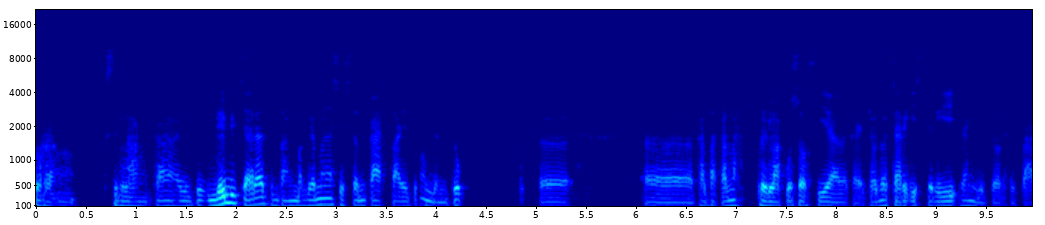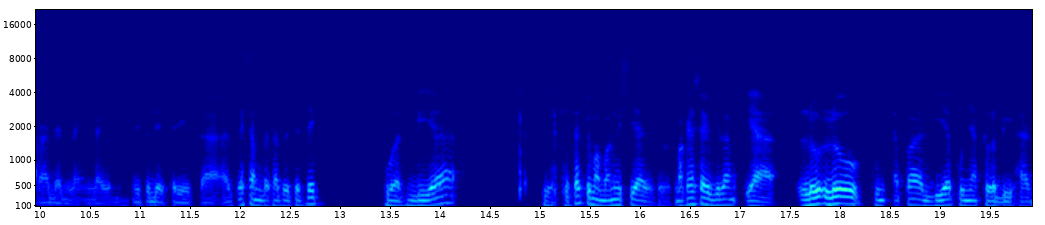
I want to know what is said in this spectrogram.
orang Sri Lanka itu. Dia bicara tentang bagaimana sistem kasta itu membentuk eh, eh, katakanlah perilaku sosial. Kayak contoh cari istri kan gitu setara dan lain-lain. Itu dia cerita. Oke sampai satu titik buat dia ya kita cuma manusia gitu. Makanya saya bilang ya lu lu apa dia punya kelebihan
